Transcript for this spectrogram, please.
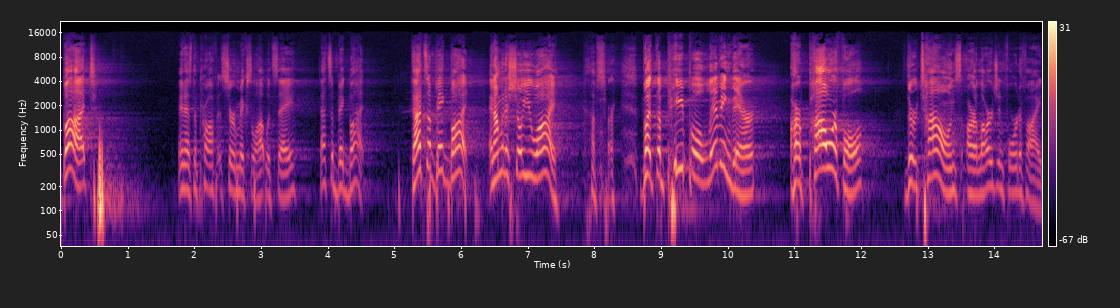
But, and as the prophet Sir Mix-a-Lot would say, that's a big but. That's a big but. And I'm going to show you why. I'm sorry. But the people living there are powerful their towns are large and fortified.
